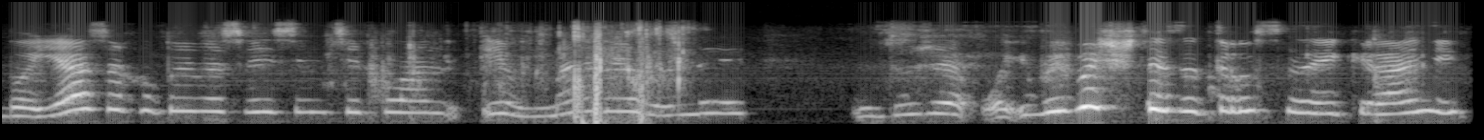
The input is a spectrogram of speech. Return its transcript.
Бо я загубила свій синтепон, і в мене вони дуже. Ой, вибачте за трус на екрані.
